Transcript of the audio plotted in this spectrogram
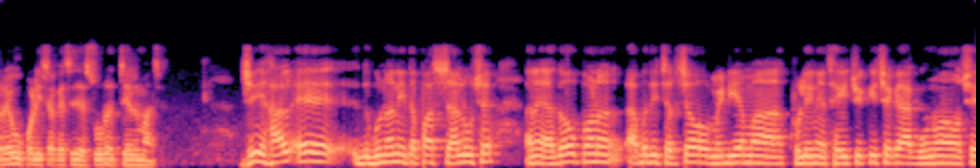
રહેવું પડી શકે છે જે સુરત જેલમાં છે? જી હાલ એ ગુનાની તપાસ ચાલુ છે અને અગાઉ પણ આ બધી ચર્ચાઓ મીડિયામાં ખુલીને થઈ ચૂકી છે કે આ ગુનો છે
